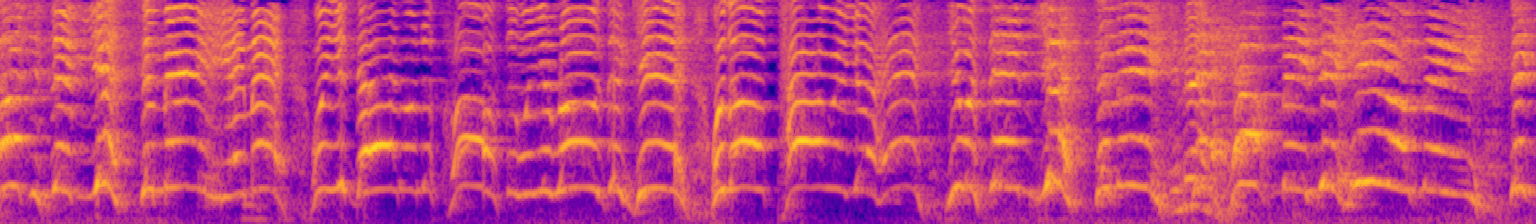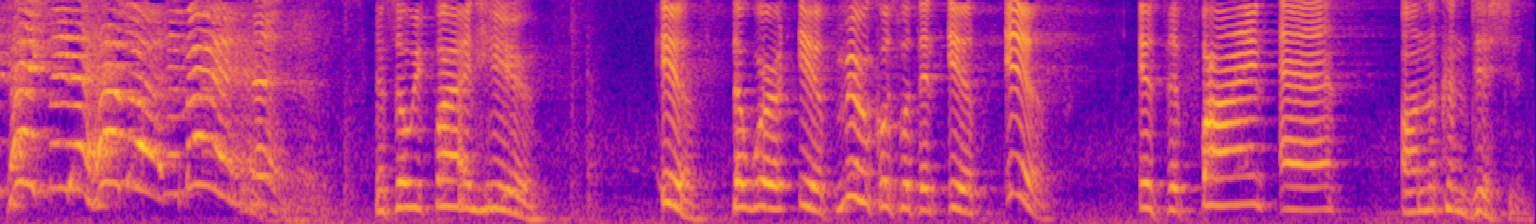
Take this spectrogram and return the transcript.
God, you said yes to me. Amen. When you died on the cross and when you rose again with all power in your hand, you were saying yes to me. Amen. To help me, to heal me, to take me to heaven. Amen. Amen. And so we find here, if, the word if, miracles with an if, if is defined as on the condition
